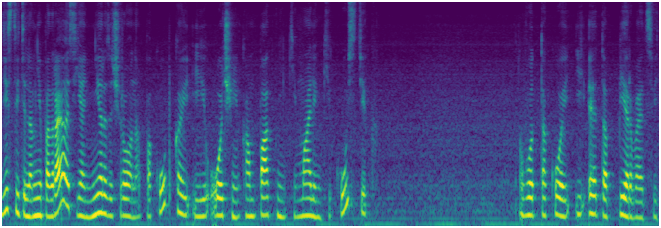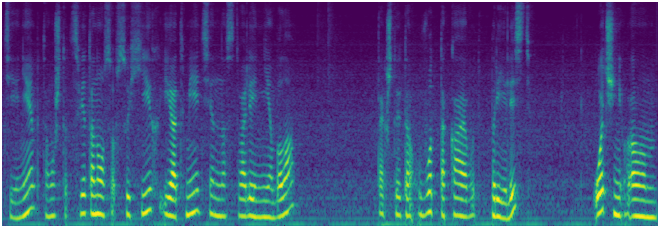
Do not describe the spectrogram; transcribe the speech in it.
Действительно, мне понравилось. Я не разочарована покупкой. И очень компактненький маленький кустик. Вот такой. И это первое цветение, потому что цветоносов сухих и отметин на стволе не было. Так что это вот такая вот прелесть. Очень э,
